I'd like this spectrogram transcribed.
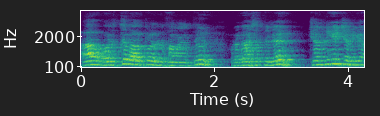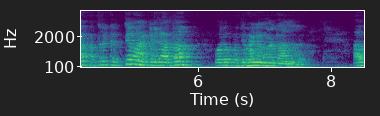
ആ ഒരച്ച ഭാഗത്ത് വരുന്ന സമയത്ത് പ്രകാശത്തിൽ ചെറിയ ചെറിയ അത്ര കൃത്യമായിട്ടില്ലാത്ത ഒരു പ്രതിഫലനമാണ് കാണുന്നത്. അത്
